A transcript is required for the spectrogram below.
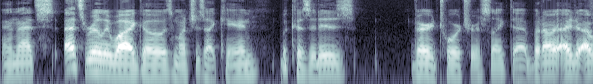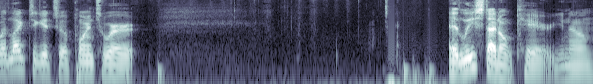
and that's that's really why I go as much as I can because it is very torturous like that. But I, I, I would like to get to a point to where at least I don't care. You know,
